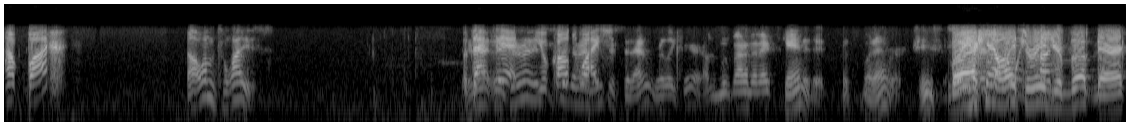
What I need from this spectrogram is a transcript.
How what? Call him twice. But They're that's not- it. You'll call they're not twice. I don't really care. I'll move on to the next candidate. Whatever. Jesus. Boy, I can't wait to read your book, Derek.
